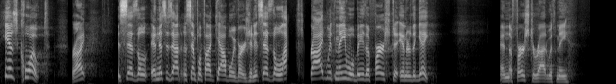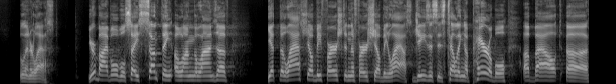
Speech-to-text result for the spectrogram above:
his quote, right? It says, the, and this is out of the simplified cowboy version. It says, The last ride with me will be the first to enter the gate and the first to ride with me will enter last. Your Bible will say something along the lines of, Yet the last shall be first, and the first shall be last. Jesus is telling a parable about, uh,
